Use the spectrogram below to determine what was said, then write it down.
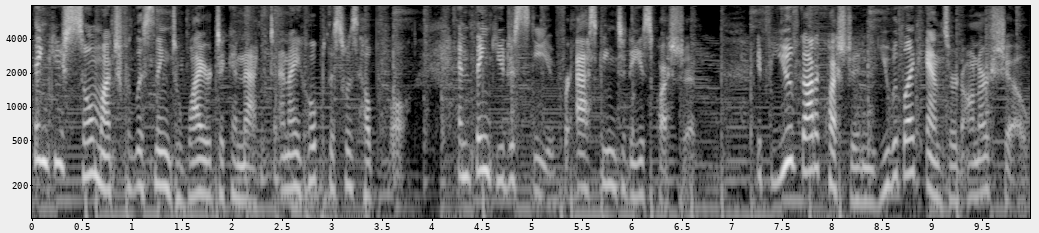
Thank you so much for listening to Wired to Connect, and I hope this was helpful. And thank you to Steve for asking today's question. If you've got a question you would like answered on our show,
